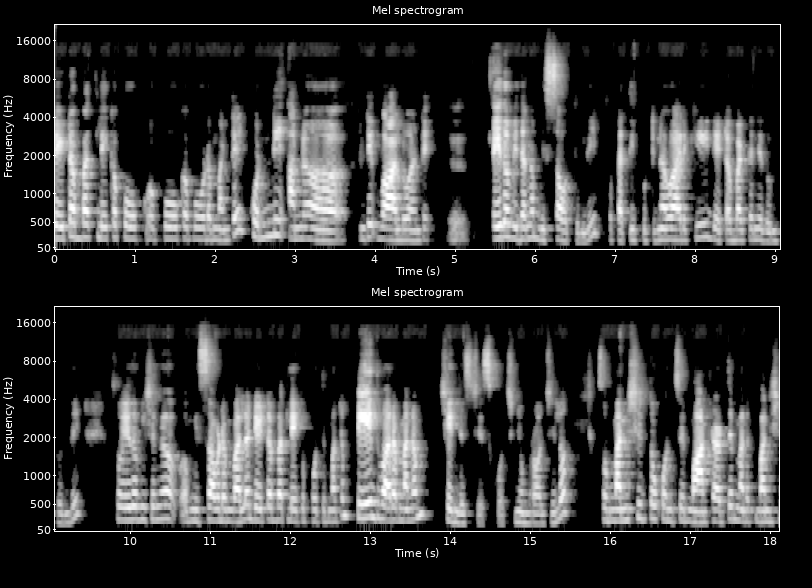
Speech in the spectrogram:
డేట్ ఆఫ్ బర్త్ లేకపో పోకపోవడం అంటే కొన్ని అన్న అంటే వాళ్ళు అంటే ఏదో విధంగా మిస్ అవుతుంది. సో ప్రతి పుట్టిన వారికి డేట్ ఆఫ్ బర్త్ అనేది ఉంటుంది. సో ఏదో విషయంగా మిస్ అవ్వడం వల్ల డేట్ ఆఫ్ బర్త్ లేకపోతే మాత్రం పే ద్వారా మనం చేంజెస్ చేసుకోవచ్చు న్యూమరాలజీలో. సో మనిషితో కొంచెం మాట్లాడితే మనకు మనిషి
